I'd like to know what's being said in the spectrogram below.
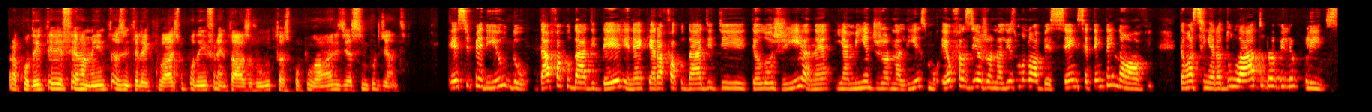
para poder ter ferramentas intelectuais para poder enfrentar as lutas populares e assim por diante. esse período da faculdade dele, né, que era a faculdade de teologia, né, e a minha de jornalismo, eu fazia jornalismo no ABC em 79. Então, assim, era do lado da Vila Euclides.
